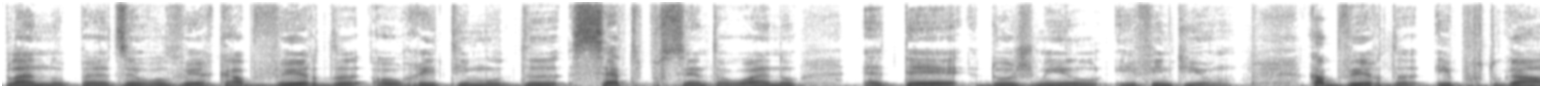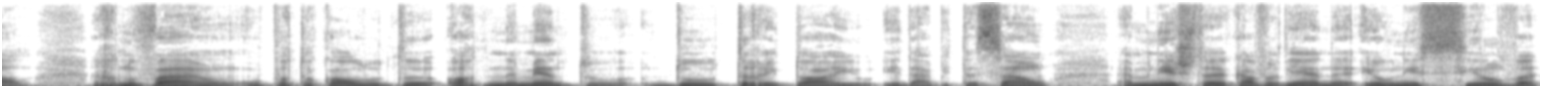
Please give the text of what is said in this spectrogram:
Plano para desenvolver Cabo Verde ao ritmo de 7% ao ano até 2021. Cabo Verde e Portugal renovaram o protocolo de ordenamento do território e da habitação. A ministra cabo-verdiana Eunice Silva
